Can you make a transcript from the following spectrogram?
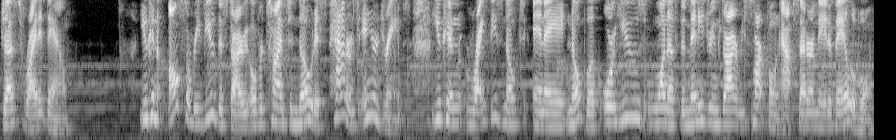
just write it down. You can also review this diary over time to notice patterns in your dreams. You can write these notes in a notebook or use one of the many Dream Diary smartphone apps that are made available.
